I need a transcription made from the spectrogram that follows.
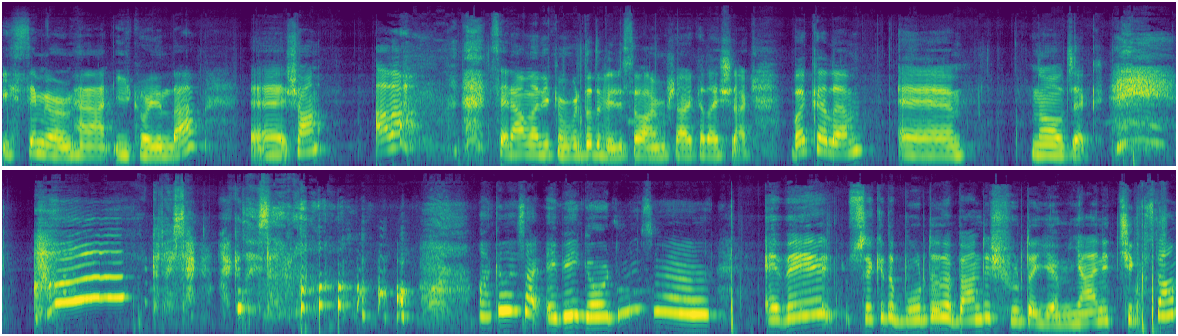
istemiyorum hemen ilk oyunda. Ee, şu an... Allah! Selamünaleyküm. Burada da birisi varmış arkadaşlar. Bakalım ee, ne olacak? Arkadaşlar, arkadaşlar. arkadaşlar Ebe'yi gördünüz mü? Ebe şekilde burada ve ben de şuradayım. Yani çıksam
